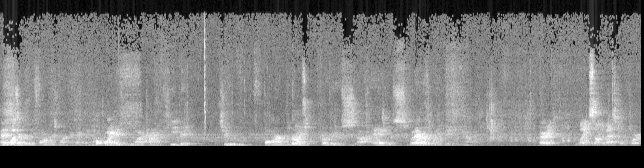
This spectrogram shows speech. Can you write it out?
And it wasn't really farmers market like that. The whole point is we want to try and keep it to farm type produce, uh, eggs, whatever it might be, you know. All right, lights on the basketball court.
